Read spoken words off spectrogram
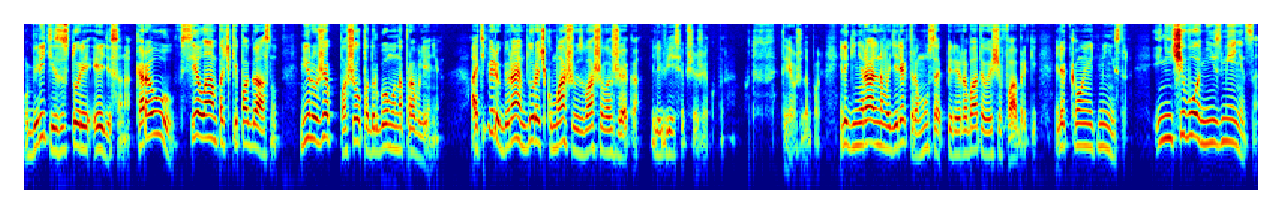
Уберите из истории Эдисона. Караул, все лампочки погаснут. Мир уже пошел по другому направлению. А теперь убираем дурочку Машу из вашего ЖЭКа. Или весь вообще ЖЭК убираем. Это я уже добавлю. Или генерального директора мусоперерабатывающей фабрики. Или какого-нибудь министра. И ничего не изменится.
